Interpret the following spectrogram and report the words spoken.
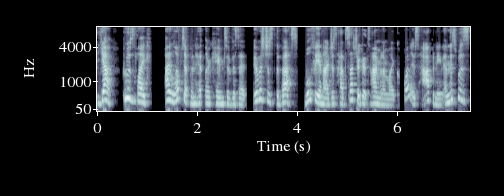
Yeah, who's like I loved it when Hitler came to visit. It was just the best. Wolfie and I just had such a good time and I'm like, what is happening? And this was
